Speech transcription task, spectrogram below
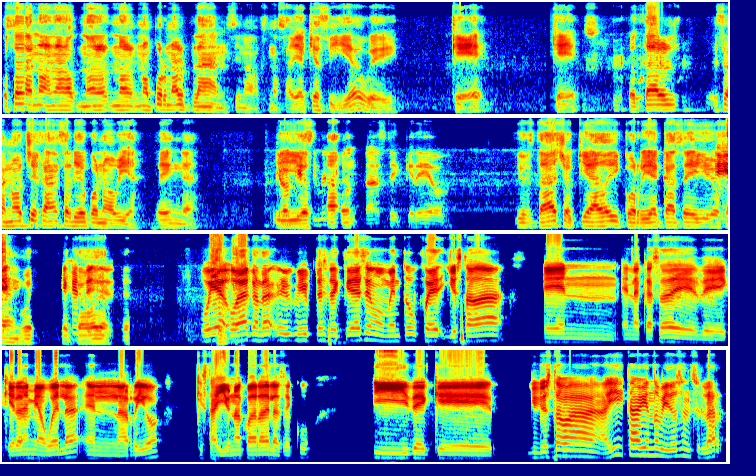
O sea, no, no, no, no, no por mal plan, sino no sabía qué hacía, güey. ¿Qué? ¿Qué? Total, esa noche Han salió con novia. Venga. Creo y que sí me lo contaste, creo. Yo estaba choqueado y corrí a casa de Johan, güey. Voy a, voy a contar, eh, mi perspectiva de ese momento fue, yo estaba en, en la casa de, de, que era de mi abuela, en la Río, que está ahí una cuadra de la secu, y de que yo estaba ahí, estaba viendo videos en el celular,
